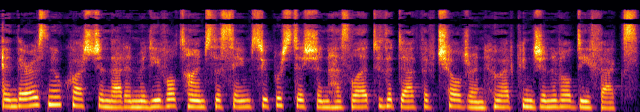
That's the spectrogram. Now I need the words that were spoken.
And there is no question that in medieval times the same superstition has led to the death of children who had congenital defects.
